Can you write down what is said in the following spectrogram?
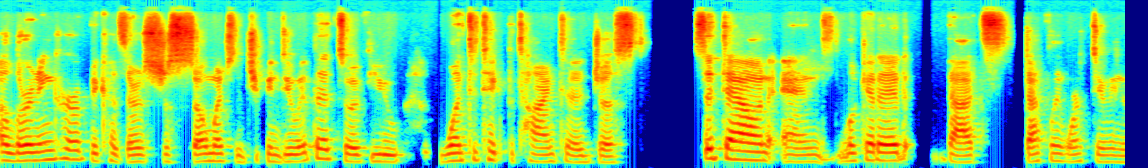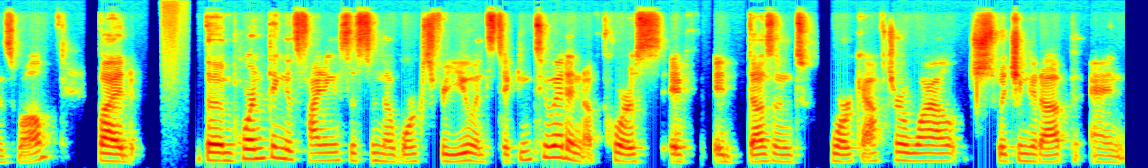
a learning curve because there's just so much that you can do with it. So if you want to take the time to just sit down and look at it, that's definitely worth doing as well. But the important thing is finding a system that works for you and sticking to it. And of course, if it doesn't work after a while, switching it up and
